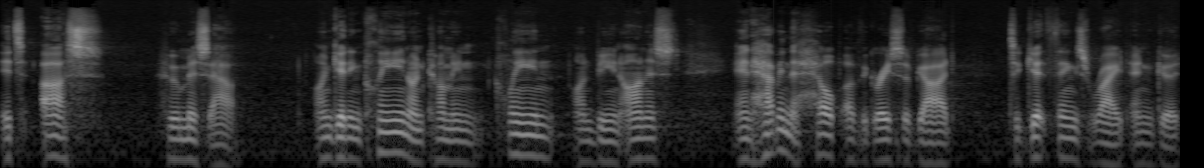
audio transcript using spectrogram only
It's us who miss out on getting clean, on coming clean, on being honest, and having the help of the grace of God to get things right and good.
